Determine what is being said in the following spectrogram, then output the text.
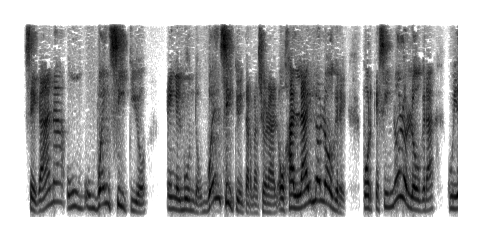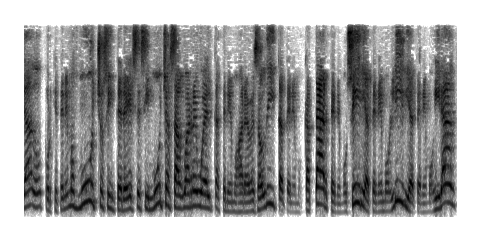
se gana un, un buen sitio en el mundo, un buen sitio internacional. Ojalá y lo logre, porque si no lo logra, cuidado porque tenemos muchos intereses y muchas aguas revueltas. Tenemos Arabia Saudita, tenemos Qatar, tenemos Siria, tenemos Libia, tenemos Irán.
